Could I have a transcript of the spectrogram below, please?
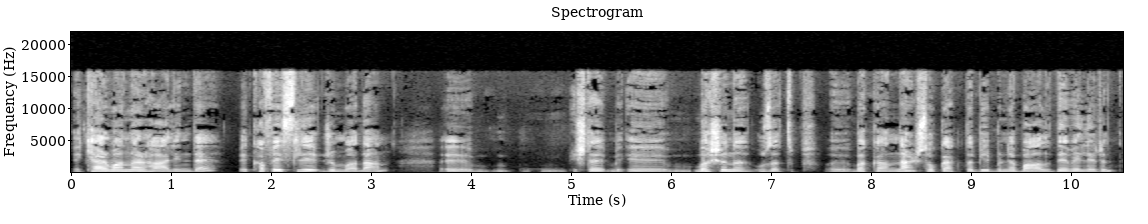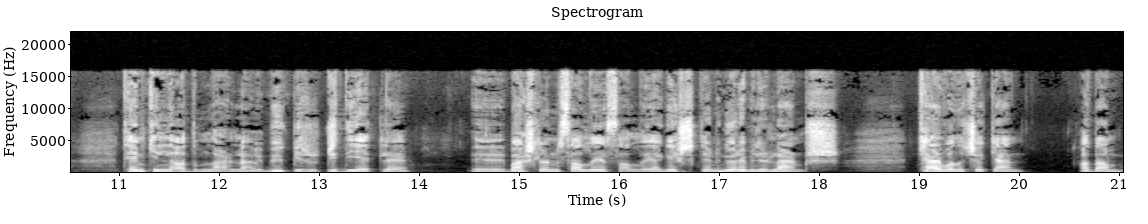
e, kervanlar halinde ve kafesli cumbadan e, işte e, başını uzatıp e, bakanlar sokakta birbirine bağlı develerin temkinli adımlarla büyük bir ciddiyetle başlarını sallaya sallaya geçtiklerini görebilirlermiş. Kervanı çeken adam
